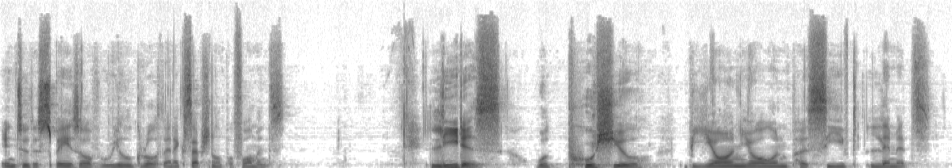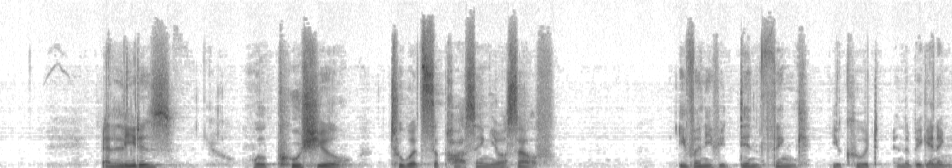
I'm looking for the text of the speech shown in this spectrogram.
into the space of real growth and exceptional performance. Leaders will push you beyond your own perceived limits. And leaders will push you towards surpassing yourself, even if you didn't think you could in the beginning.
